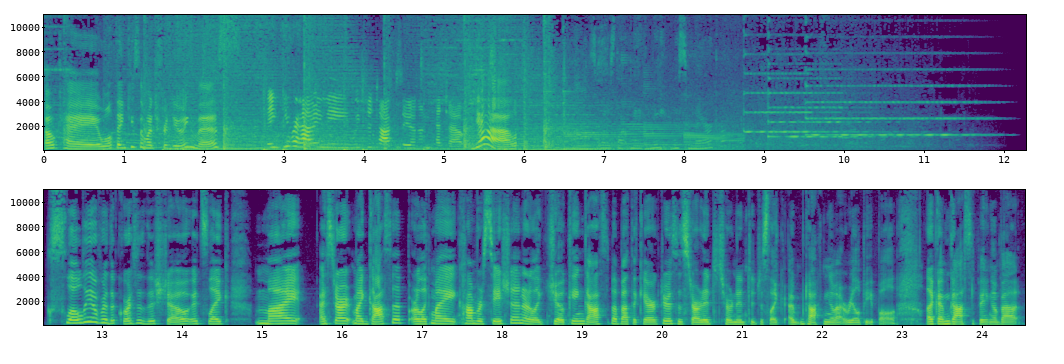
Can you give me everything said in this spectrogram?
Okay, well, thank you so much for doing this. Thank you for having me. We should talk soon and catch up. Yeah. Slowly over the course of this show, it's like my I start my gossip or like my conversation or like joking gossip about the characters has started to turn into just like I'm talking about real people. Like I'm gossiping about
